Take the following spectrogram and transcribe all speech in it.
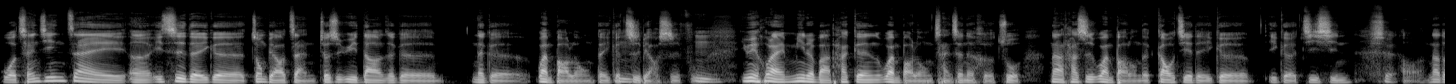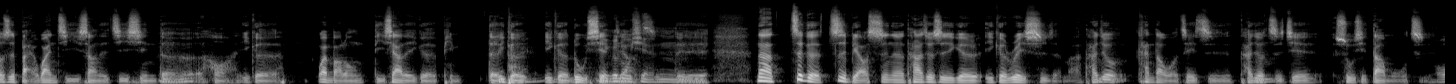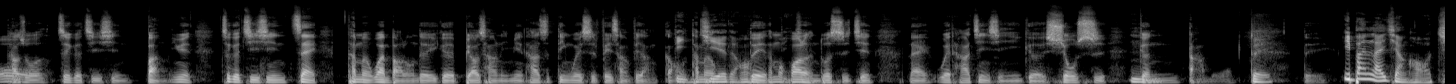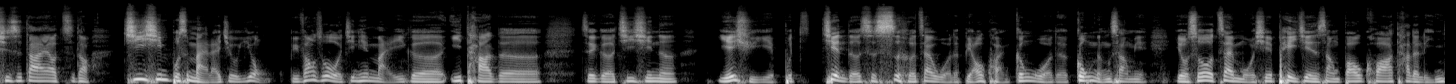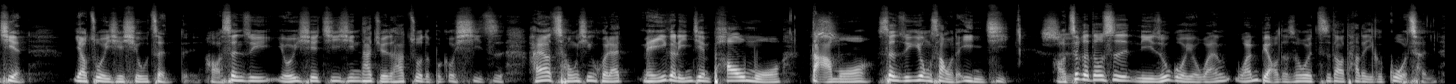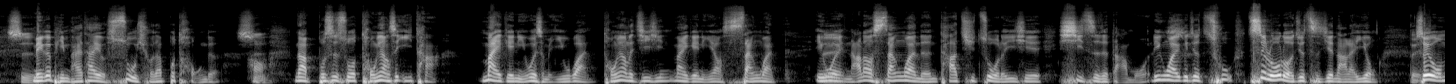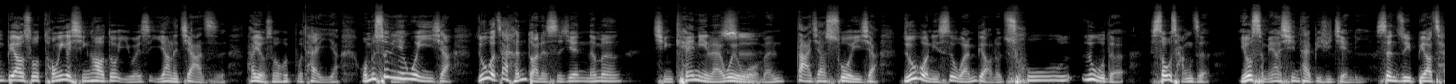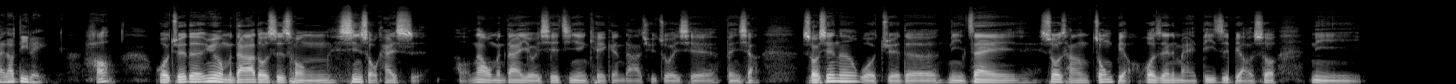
我曾经在呃一次的一个钟表展，就是遇到这个。那个万宝龙的一个制表师傅，嗯，嗯，因为后来 Minerva 他跟万宝龙产生了合作，那他是万宝龙的高阶的一个一个机芯，是。哦，那都是百万级以上的机芯的哈、嗯、一个万宝龙底下的一个品。的一个一个路线这样子，嗯、对对对。那这个制表师呢，他就是一个一个瑞士人嘛，他就看到我这只，嗯、他就直接竖起大拇指，嗯、他说这个机芯棒，因为这个机芯在他们万宝龙的一个表厂里面，它是定位是非常非常高，他们对他们花了很多时间来为它进行一个修饰跟打磨。嗯、对对，一般来讲哈，其实大家要知道，机芯不是买来就用。比方说，我今天买一个伊塔的这个机芯呢，也许也不见得是适合在我的表款跟我的功能上面。有时候在某些配件上，包括它的零件，要做一些修正。对，好，甚至于有一些机芯，他觉得他做的不够细致，还要重新回来每一个零件抛磨、打磨，甚至于用上我的印记。好，这个都是你如果有玩玩表的时候会知道它的一个过程。是每个品牌它有诉求，它不同的。好是，那不是说同样是一塔卖给你为什么一万？同样的机芯卖给你要三万，因为拿到三万的人他去做了一些细致的打磨。另外一个就出赤裸裸就直接拿来用。对所以我们不要说同一个型号都以为是一样的价值，它有时候会不太一样。我们顺便问一下，嗯、如果在很短的时间能不能？请 Kenny 来为我们大家说一下，如果你是玩表的初入的收藏者，有什么样心态必须建立，甚至于不要踩到地雷。好，我觉得，因为我们大家都是从新手开始，好，那我们当然有一些经验可以跟大家去做一些分享。首先呢，我觉得你在收藏钟表或者你买第一只表的时候，你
